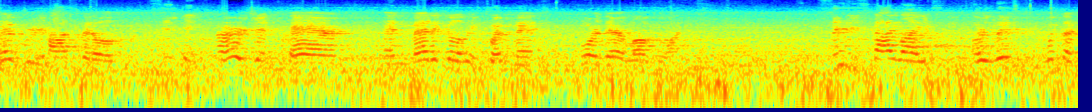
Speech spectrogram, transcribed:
every hospital seeking urgent care and medical equipment for their loved ones. City skylights are lit with an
